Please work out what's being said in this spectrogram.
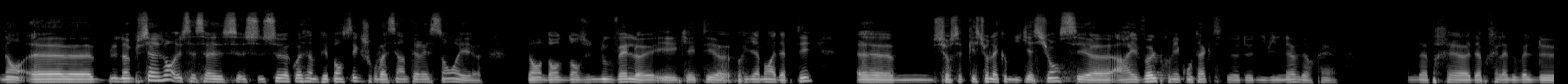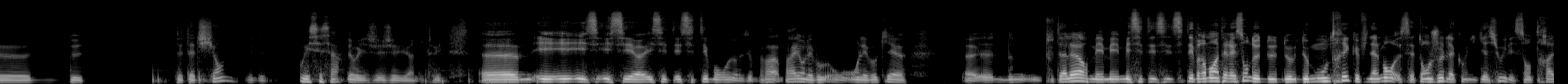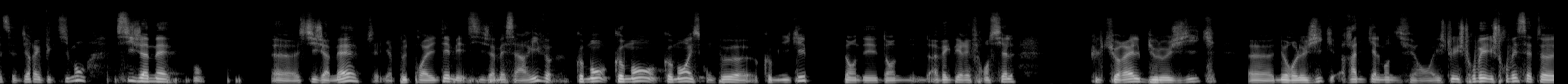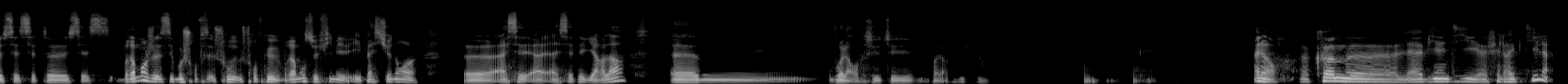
Non, euh, plus sérieusement, ce à quoi ça me fait penser que je trouve assez intéressant et euh, dans, une nouvelle et qui a été brillamment adaptée sur cette question de la communication, c'est Arrival, premier contact de, de Villeneuve d'après d'après d'après la nouvelle de de, de Ted Chiang. Oui, c'est ça. Oui, j'ai eu un doute. Oui. et, et, et c'était bon. Pareil, on l'évoquait euh, tout à l'heure, mais, mais, mais c'était vraiment intéressant de, de, de, montrer que finalement cet enjeu de la communication il est central, c'est-à-dire effectivement si jamais, bon, euh, si jamais, il y a peu de probabilité, mais si jamais ça arrive, comment comment comment est-ce qu'on peut euh, communiquer dans des dans, avec des référentiels culturels, biologiques, euh, neurologiques radicalement différents. Et je, trouvais je trouvais cette, cette, cette, vraiment je, moi, je trouve je trouve que vraiment ce film est, passionnant euh, à, cet égard-là. Euh, voilà. Alors, euh, comme euh, l'a bien dit euh, le Reptile,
